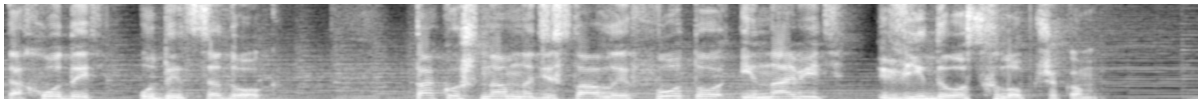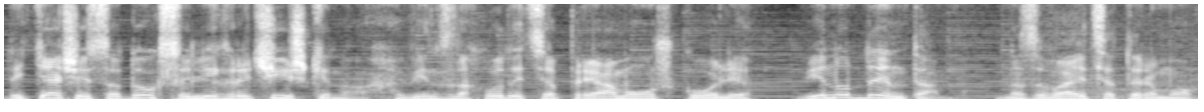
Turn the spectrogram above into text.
та ходить у дитсадок. Також нам надіслали фото і навіть відео з хлопчиком. Дитячий садок в селі Гречишкіно. Він знаходиться прямо у школі. Він один там. Називається Теремок.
